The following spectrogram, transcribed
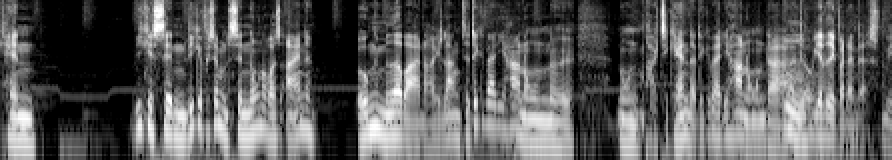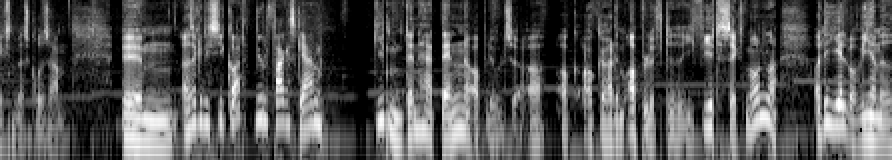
kan, vi kan sende, vi kan for eksempel sende nogle af vores egne unge medarbejdere i lang tid. Det kan være, at de har nogle, øh, nogle praktikanter, det kan være, at de har nogen, der, Mm. der jeg ved ikke, hvordan deres virksomhed er skruet sammen. Øhm, og så kan de sige, godt, vi vil faktisk gerne give dem den her dannende oplevelse og, og, og gøre dem opløftet i 4 til seks måneder, og det hjælper vi her med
